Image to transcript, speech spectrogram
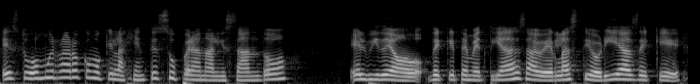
estuvo muy raro como que la gente súper analizando el video, de que te metías a ver las teorías de que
